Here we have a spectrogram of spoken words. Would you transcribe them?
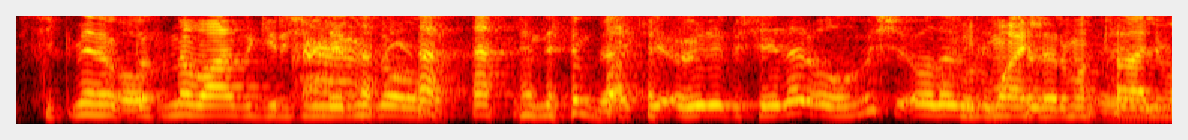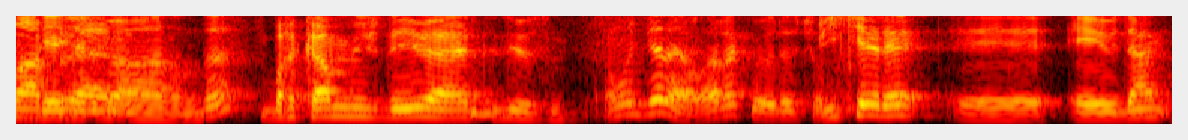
Sikme noktasında bazı girişimlerimiz oldu. belki öyle bir şeyler olmuş olabilir. Kurmaylarıma Çok, e, talimatı delirme verdim. anında. Bakan müjdeyi verdi diyorsun. Ama genel olarak öyle çok Bir kere e, evden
